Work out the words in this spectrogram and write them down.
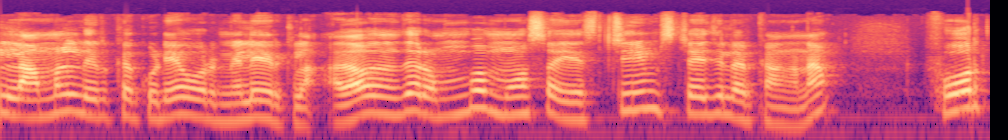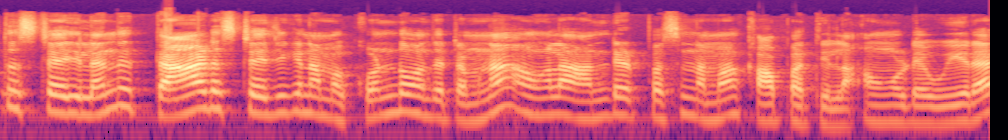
இல்லாமல் இருக்கக்கூடிய ஒரு நிலை இருக்கலாம். அதாவது வந்து ரொம்ப மோசம் எக்ஸ்ட்ரீம் ஸ்டேஜில் இருக்காங்கன்னா ஃபோர்த்து ஸ்டேஜ்லேருந்து தேர்டு ஸ்டேஜுக்கு நம்ம கொண்டு வந்துட்டோம்னா அவங்கள ஹண்ட்ரட் பர்சன்ட் நம்ம காப்பாற்றிடலாம் அவங்களுடைய உயிரை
